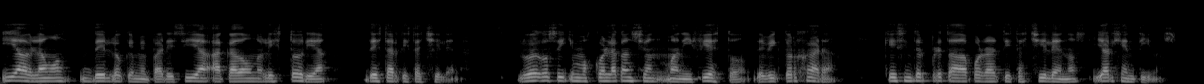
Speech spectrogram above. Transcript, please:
y hablamos de lo que me parecía a cada uno la historia de esta artista chilena. Luego seguimos con la canción Manifiesto de Víctor Jara, que es interpretada por artistas chilenos y argentinos.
